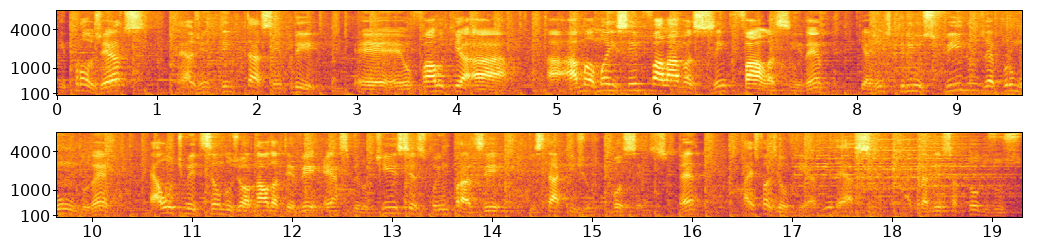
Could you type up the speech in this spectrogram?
E projetos, né, a gente tem que estar sempre é, eu falo que a, a, a, mamãe sempre falava, sempre fala assim, né? Que a gente cria os filhos é para o mundo, né? É a última edição do Jornal da TV SB Notícias. Foi um prazer estar aqui junto com vocês, né? Mas fazer o quê? A vida é assim. Agradeço a todos os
